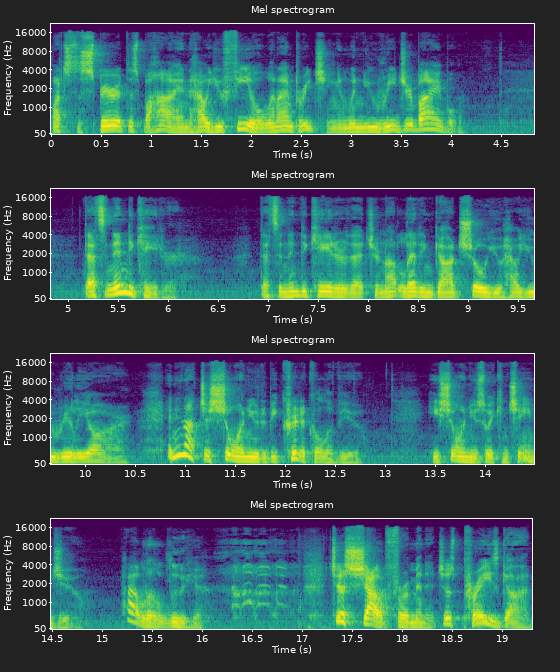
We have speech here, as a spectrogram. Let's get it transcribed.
watch the spirit that's behind how you feel when I'm preaching and when you read your Bible. That's an indicator. That's an indicator that you're not letting God show you how you really are. And He's not just showing you to be critical of you. He's showing you so he can change you. Hallelujah. just shout for a minute. Just praise God.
